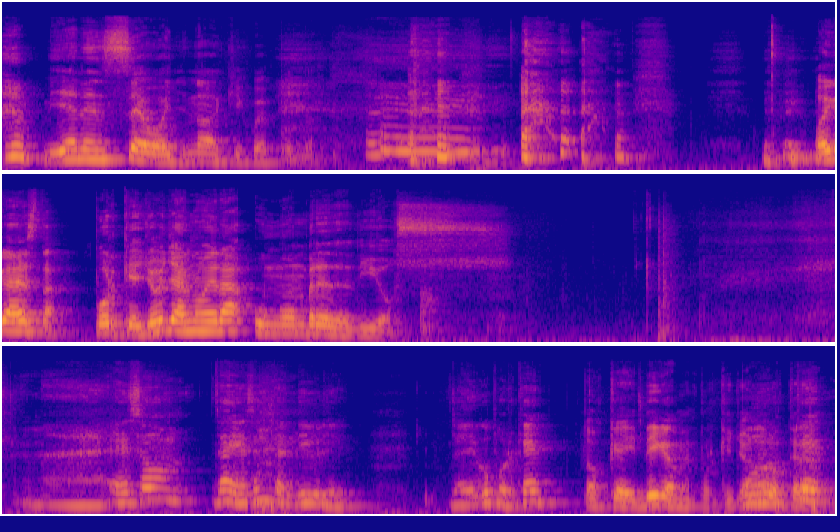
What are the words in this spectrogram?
Bien en cebolla. No, aquí fue puta. Oiga esta, porque yo ya no era un hombre de Dios. Eso ya es entendible. Le digo por qué. Ok, dígame, porque yo no lo creo.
